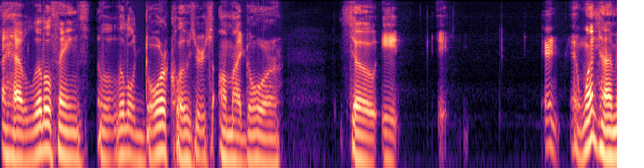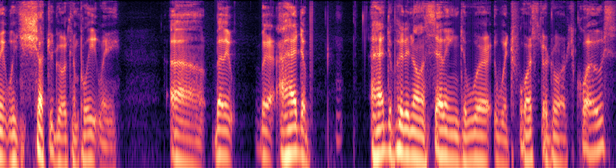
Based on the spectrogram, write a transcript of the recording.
I have little things, little door closers on my door, so it, it and at one time it would shut the door completely, uh, but it but I had to I had to put it on a setting to where it would force the doors close,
